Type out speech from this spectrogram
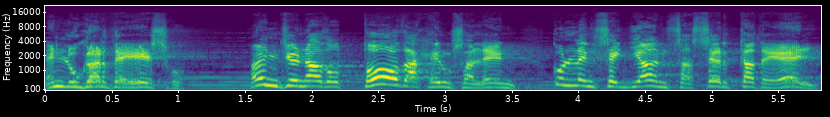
En lugar de eso, han llenado toda Jerusalén con la enseñanza acerca de él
